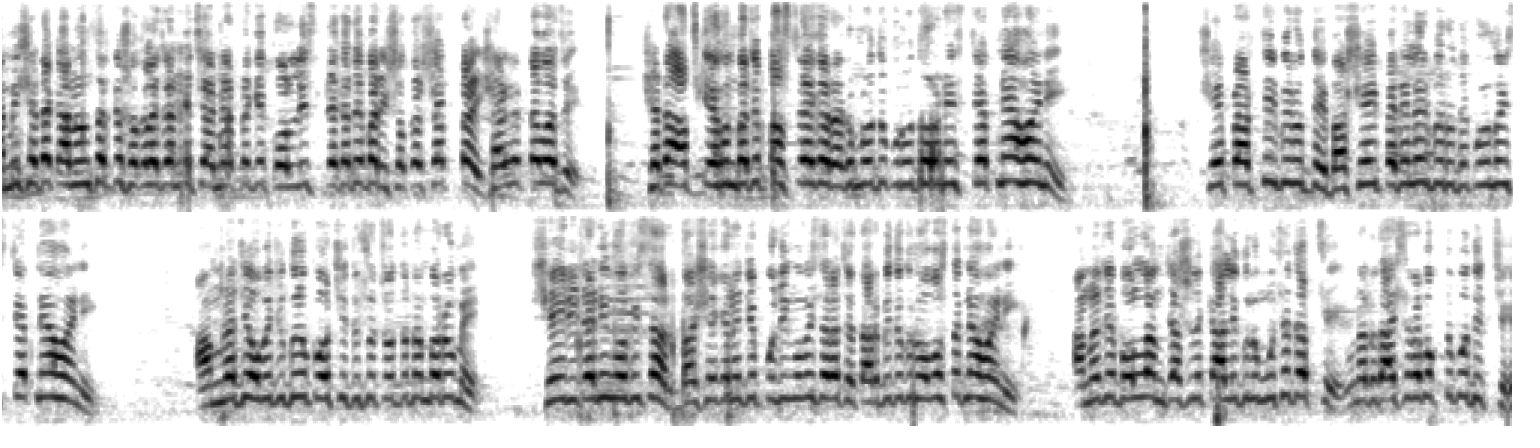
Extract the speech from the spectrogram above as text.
আমি সেটা কানুন স্যারকে সকালে জানিয়েছি, আমি আপনাকে কল লিস্ট দেখাতে পারি সকাল সাতটায়, সাড়ে সাতটা বাজে। সেটা আজকে এখন বাজে পাঁচটা এগারো, এখন পর্যন্ত কোনো ধরনের স্টেপ নেওয়া হয়নি। সেই প্রার্থীর বিরুদ্ধে বা সেই প্যানেলের বিরুদ্ধে কোনো ধরনের স্টেপ নেওয়া হয়নি। আমরা যে অভিযোগগুলো করছি দুশো চোদ্দ নম্বর রুমে সেই রিটার্নিং অফিসার বা সেখানে যে পুলিং অফিসার আছে, তার বিরুদ্ধে কোনো অবস্থা নেওয়া হয়নি। আমরা যে বললাম যে আসলে কালিগুলো মুছে যাচ্ছে ওনারা দায়সারা বক্তব্য দিচ্ছে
